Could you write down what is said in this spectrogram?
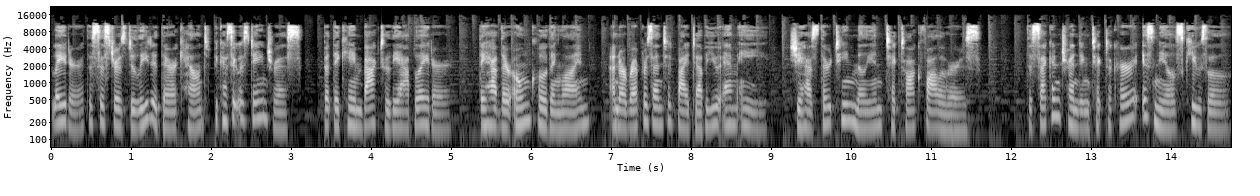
Later, the sisters deleted their account because it was dangerous, but they came back to the app later. They have their own clothing line and are represented by WME. She has 13 million TikTok followers. The second trending TikToker is Nils Kuesel.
